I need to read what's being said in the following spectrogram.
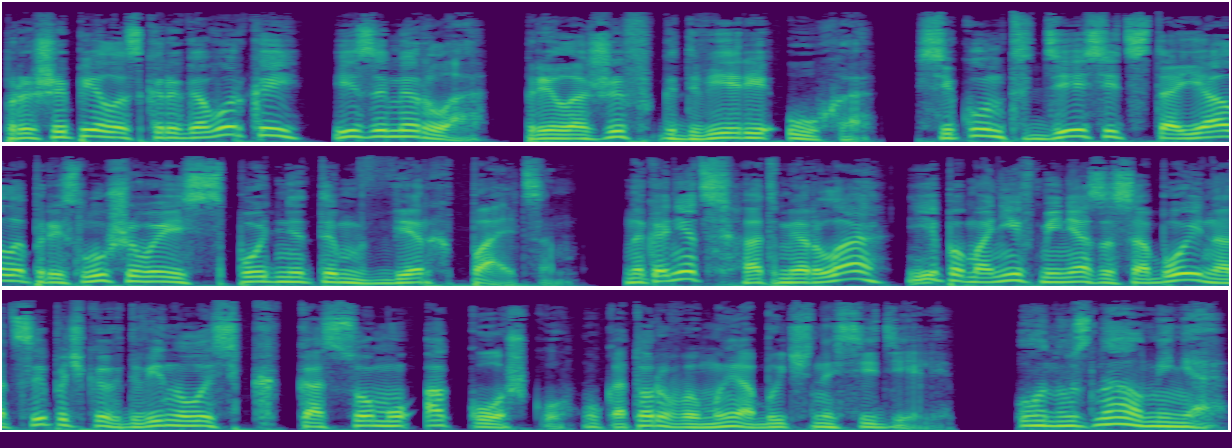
Прошипела скороговоркой и замерла, приложив к двери ухо. Секунд десять стояла, прислушиваясь с поднятым вверх пальцем. Наконец отмерла и, поманив меня за собой, на цыпочках двинулась к косому окошку, у которого мы обычно сидели. «Он узнал меня!»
